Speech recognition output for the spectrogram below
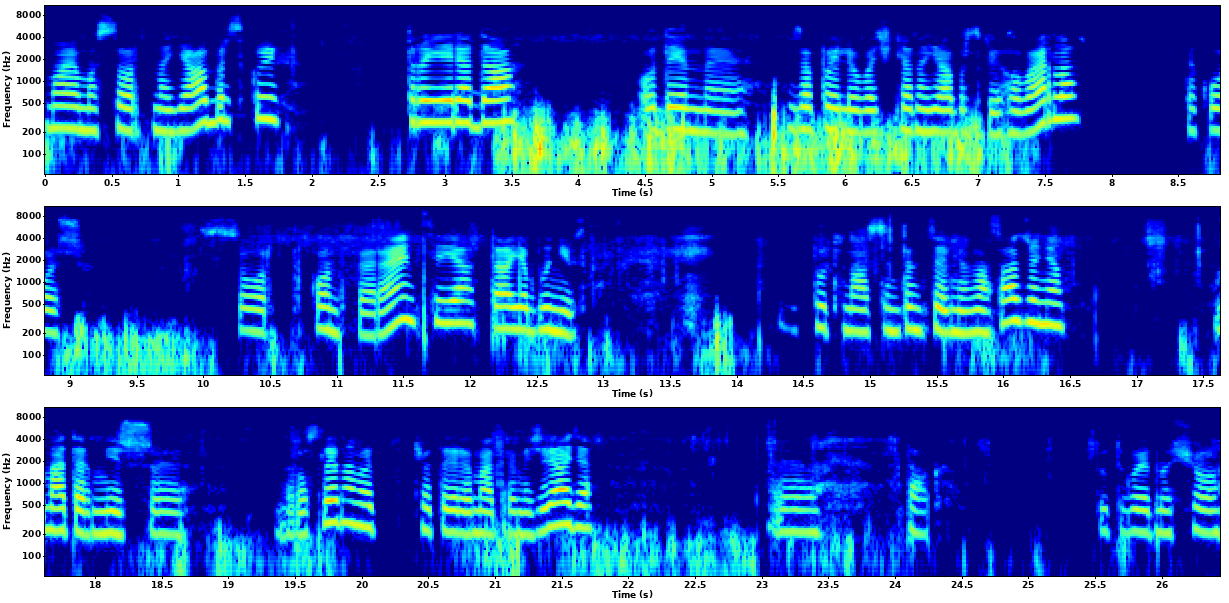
Маємо сорт ноябрьської, три ряда. Один е, запилювач для ноябрьської говерла. Також сорт конференція та яблунівська. Тут у нас інтенсивні насадження. Метр між е, рослинами, 4 метри міжрядя. Е, так. Тут видно, що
